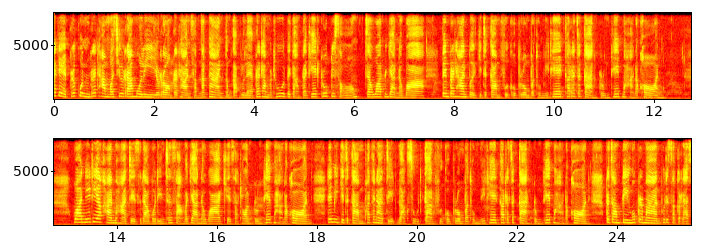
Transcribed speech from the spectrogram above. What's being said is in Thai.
ระเดชพระคุณพระธรรมวชิระโมลี รองประธานสำนักงานกำกับดูแลพระธรรมทูตไปต่างประเทศรูปที่สองเจ้าวาดวิญญาณนาวา เป็นประธานเปิดกิจกรรมฝึกอบรมปฐมนิเทศข้าราชการกรุงเทพมหานคร วันนี้ที่อาคารมหาเจษฎาบดินชั้นสามวัดยานนาวา เขตสาทรกรุงเทพมหานคร ได้มีกิจกรรมพัฒนาจิตหลักสูตรการฝึกอบรมปฐมนิเทศข้าราชการกรุงเทพมหานคร ประจำปีงบประมาณพุทธศักราช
